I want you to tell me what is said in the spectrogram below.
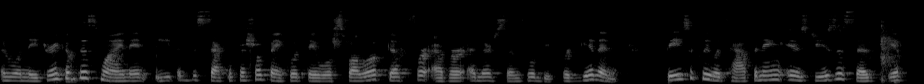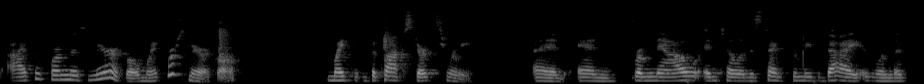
And when they drink of this wine and eat of the sacrificial banquet, they will swallow up death forever, and their sins will be forgiven. Basically, what's happening is Jesus says, if I perform this miracle, my first miracle, my the clock starts for me, and and from now until it is time for me to die is when the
